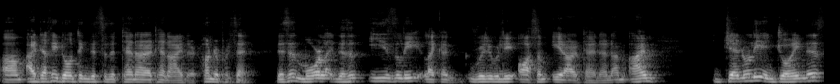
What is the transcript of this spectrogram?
Um, I definitely don't think this is a ten out of ten either, hundred percent. This is more like this is easily like a really really awesome eight out of ten, and I'm I'm generally enjoying this.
